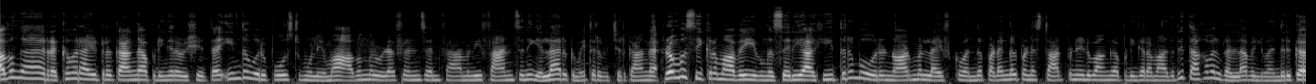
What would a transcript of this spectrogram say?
அவங்க ரெக்கவர் ஆயிட்டு இருக்காங்க அப்படிங்கிற விஷயத்த இந்த ஒரு போஸ்ட் மூலியமா அவங்களோட ஃப்ரெண்ட்ஸ் அண்ட் ஃபேமிலி ஃபேன்ஸ்னு எல்லாருக்குமே தெரிவிச்சிருக்காங்க. ரொம்ப சீக்கிரமாவே இவங்க சரியாகி திரும்ப ஒரு நார்மல் லைஃப்க்கு வந்து படங்கள் பண்ண ஸ்டார்ட் பண்ணிடுவாங்க அப்படிங்கிற மாதிரி தகவல்கள்லாம் வெளிவந்திருக்கு.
